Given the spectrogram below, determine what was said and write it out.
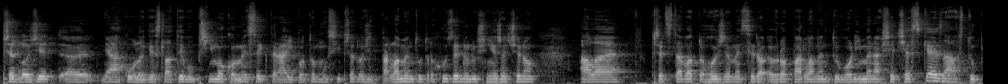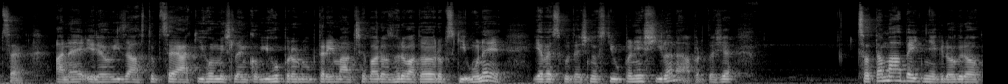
předložit e, nějakou legislativu přímo komisi, která ji potom musí předložit parlamentu, trochu zjednodušeně řečeno, ale představa toho, že my si do Europarlamentu volíme naše české zástupce a ne ideový zástupce nějakého myšlenkového proudu, který má třeba rozhodovat o Evropské unii, je ve skutečnosti úplně šílená, protože co tam má být někdo, kdo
